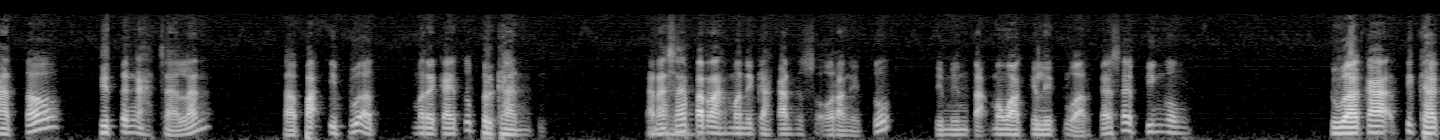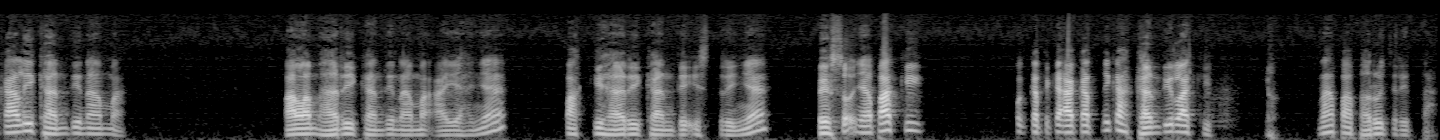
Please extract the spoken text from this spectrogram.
atau di tengah jalan bapak ibu mereka itu berganti. Karena Hmm. saya pernah menikahkan seseorang itu diminta mewakili keluarga, saya bingung. Dua tiga kali ganti nama. Malam hari ganti nama ayahnya, pagi hari ganti istrinya, besoknya pagi ketika akad nikah ganti lagi. Loh, kenapa baru cerita?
